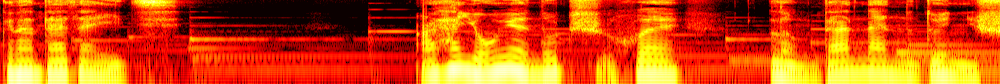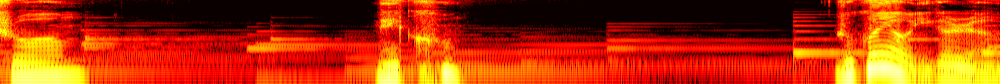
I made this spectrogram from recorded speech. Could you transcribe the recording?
跟他待在一起，而他永远都只会冷淡淡的对你说：“没空。”如果有一个人，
